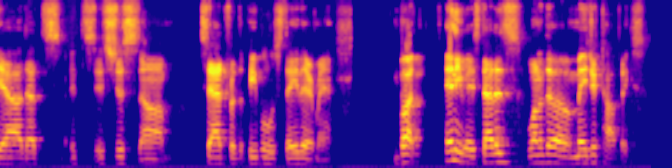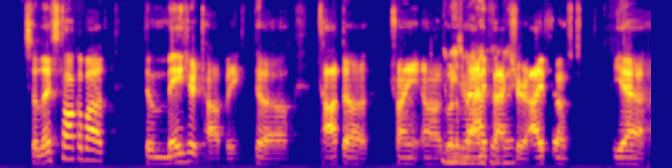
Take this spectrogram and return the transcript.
Yeah, that's it's it's just um, sad for the people who stay there, man. But anyways, that is one of the major topics. So let's talk about the major topic: the Tata trying uh, The going to manufacture iPhones. Yeah,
